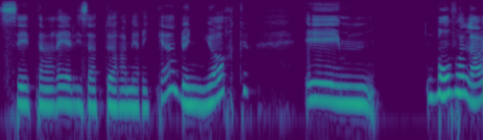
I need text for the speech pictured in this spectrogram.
c'est un réalisateur américain de New York. Et hum, bon, voilà,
